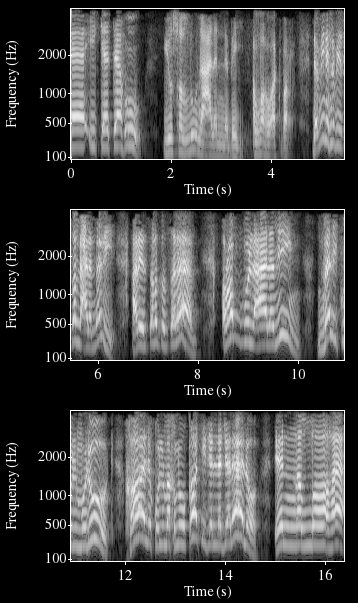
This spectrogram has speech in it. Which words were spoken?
وملائكته يصلون على النبي. الله أكبر. ده مين اللي بيصلي على النبي؟ عليه الصلاة والسلام. رب العالمين ملك الملوك خالق المخلوقات جل جلاله. إن الله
